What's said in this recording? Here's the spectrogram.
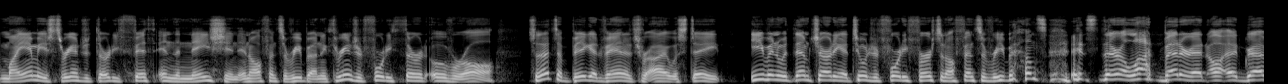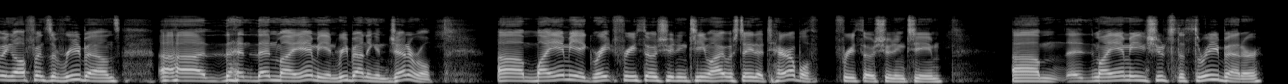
Miami is 335th in the nation in offensive rebounding, 343rd overall. So that's a big advantage for Iowa State. Even with them charting at 241st in offensive rebounds, it's they're a lot better at uh, at grabbing offensive rebounds uh, than than Miami and rebounding in general. Um, Miami, a great free throw shooting team. Iowa State, a terrible free throw shooting team. Um, uh, Miami shoots the three better,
